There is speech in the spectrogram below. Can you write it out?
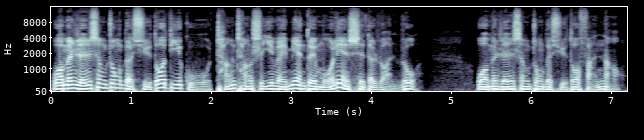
我们人生中的许多低谷，常常是因为面对磨练时的软弱；我们人生中的许多烦恼。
